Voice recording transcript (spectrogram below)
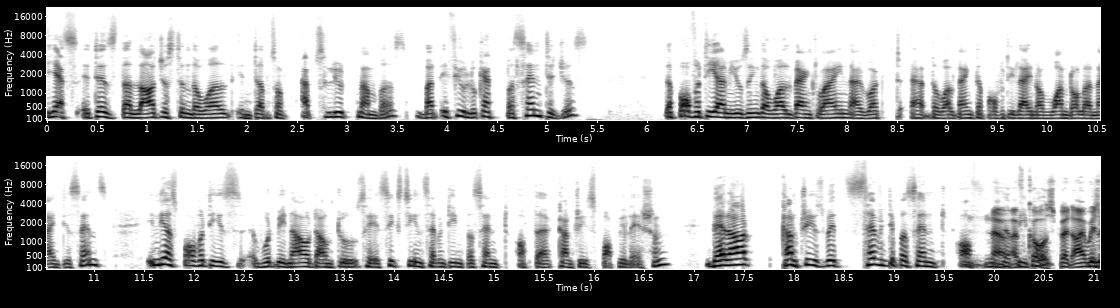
yes, it is the largest in the world in terms of absolute numbers. But if you look at percentages, the poverty, I'm using the World Bank line. I worked at the World Bank, the poverty line of $1.90. India's poverty is, would be now down to, say, 16, 17% of the country's population. There are countries with 70% of no, the people. No, of course, but I was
